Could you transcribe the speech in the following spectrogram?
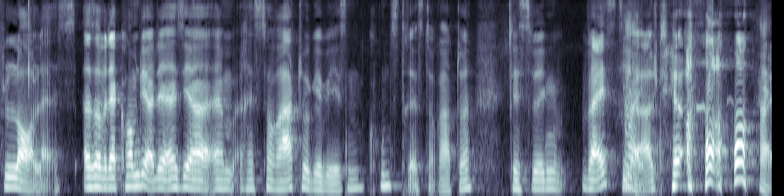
Flawless. Also der kommt ja, der ist ja ähm, Restaurator gewesen, Kunstrestaurator. Deswegen weiß die Hi. alte. Hi.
